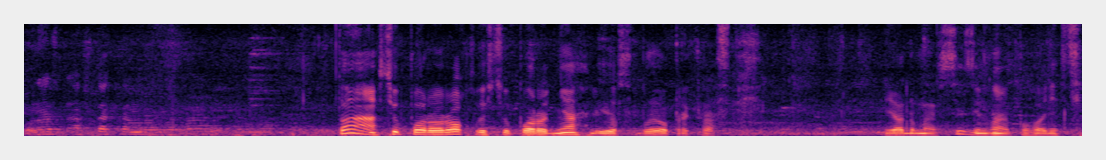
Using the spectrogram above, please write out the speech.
У нас аж так там робота. Та, в цю пору року і в цю пору дня Львів особливо прекрасний. Я думаю, всі зі мною погодяться.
